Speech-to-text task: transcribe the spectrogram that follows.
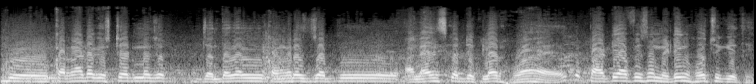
तो कर्नाटक स्टेट में जब जनता दल कांग्रेस जब अलायंस का डिक्लेयर हुआ है तो पार्टी ऑफ़िस में मीटिंग हो चुकी थी।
